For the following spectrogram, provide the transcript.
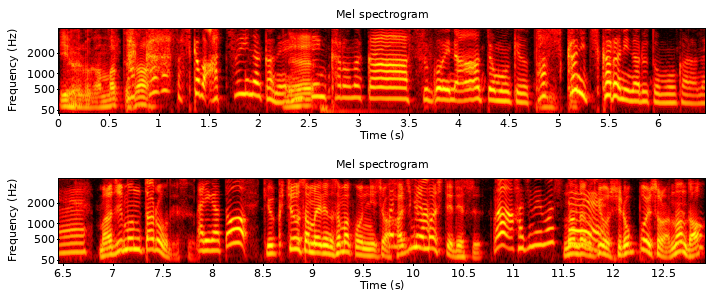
いろいろ頑張ってさだか。らさ、しかも暑い中ね、ね炎天下の中、すごいなーって思うけど、確かに力になると思うからね。マジムン太郎です。ありがとう。局長様、エレン様、こんにちは。ははじめましてです。あ、はじめまして。なんだか今日白っぽい空、なんだ？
